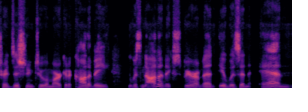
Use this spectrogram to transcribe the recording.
transitioning to a market economy, it was not an experiment, it was an end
